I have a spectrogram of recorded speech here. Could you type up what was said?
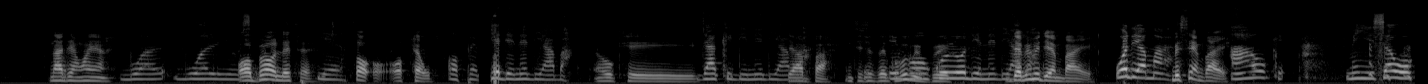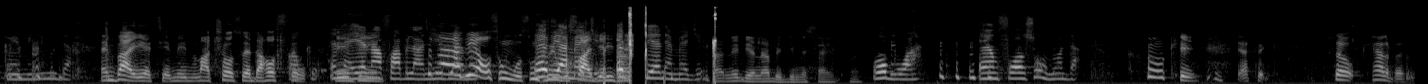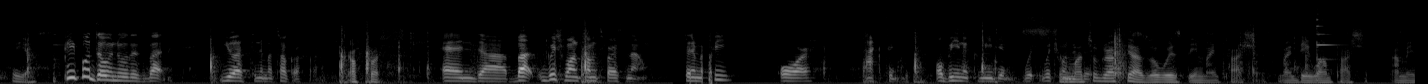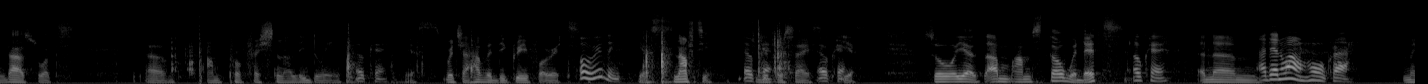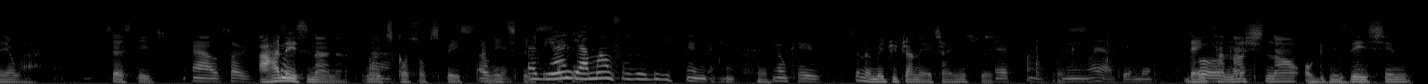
nadia hwan a letter. Yeah. So, or sɛ Or ɔpɛ yɛ de ne de aba okay jackie de ne de aba de aba nti sɛ sɛ kuro bebree dabi mi deɛ mbaeɛ wo deɛ maa mesi mbaeɛ ah okay meyi sɛ wokan menim da. Mbaeɛ tiɛ me matwerɛ so ɛda hɔ still okay ɛna ɛyɛ no afabla ne sɛ adeɛ ebia a ɔso wɔ so ntumi ebia wɔ so adeɛ mɛgye bi ebia na mɛgye. Ne deɛ na bɛdi me side. woboa ɛmfɔ so ho da. Okay yeah tick. So Kalibos Yes, people don't know this but you're a cinematographer. Of course. and uh, but which one comes first now? Cinematography or acting? Or being a comedian? Wh- which one is it? Cinematography has always been my passion, my day one passion. I mean, that's what um, I'm professionally doing. okay Yes, which I have a degree for it. oh really Yes, NAFTI, to be precise. Okay. Yes. So yes, I'm I'm still with it, okay and um, I didn't want to cry Mayawa, say stage. oh sorry I had this nana. No, it's because of space. I need space. aduane de amanfo bɛdi bi Mm, okay So na metri try na Chinese way. yeah, fine mm, why are The Oh, okay. International Organization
